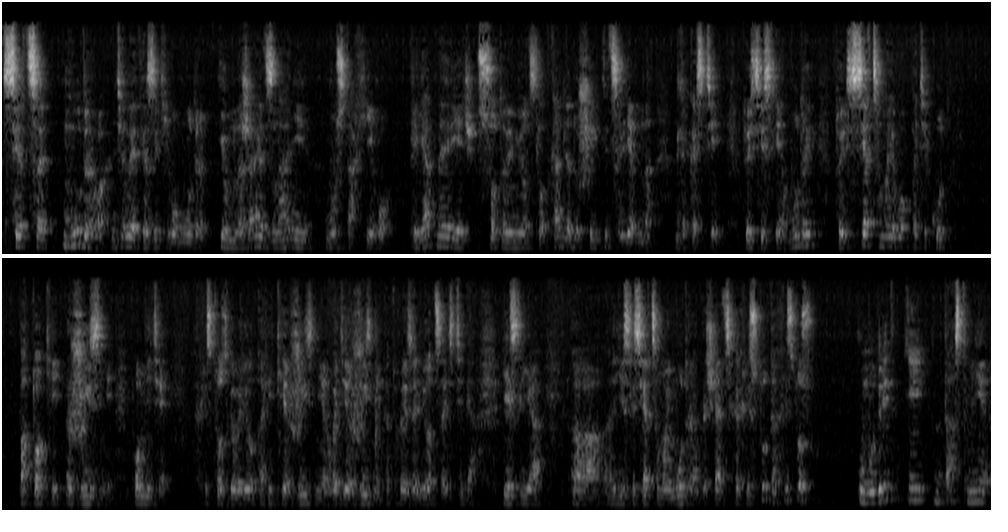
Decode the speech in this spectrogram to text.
Сердце мудрого делает язык его мудрым и умножает знания в устах его. Приятная речь, сотовый мед, сладка для души и целебна для костей. То есть, если я мудрый, то из сердца моего потекут потоки жизни. Помните, Христос говорил о реке жизни, о воде жизни, которая зальется из тебя. Если, я, а, если сердце мое мудрое обращается ко Христу, то Христос умудрит и даст мне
